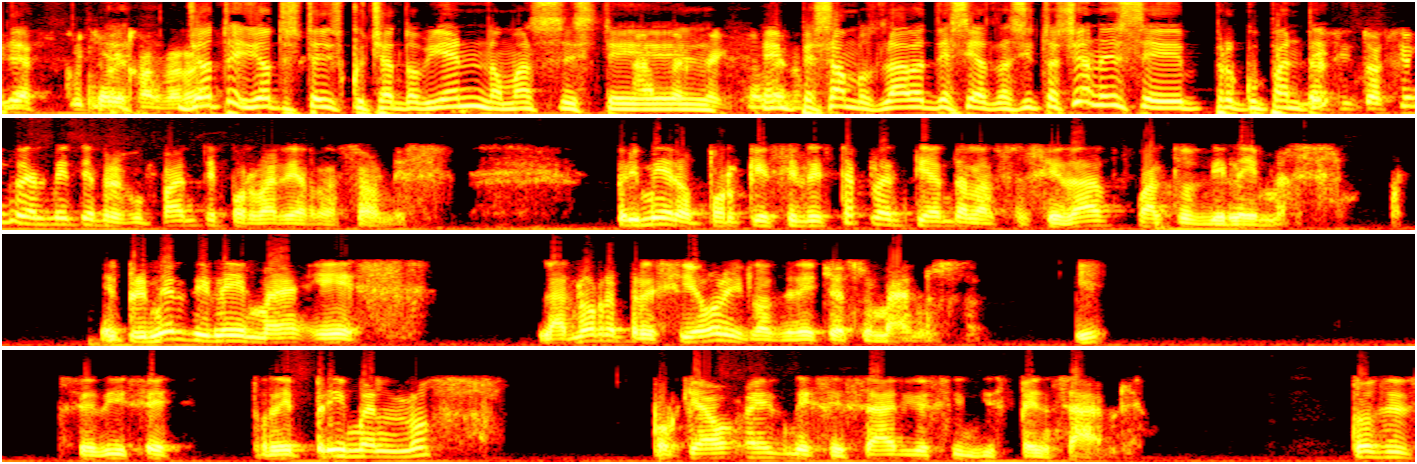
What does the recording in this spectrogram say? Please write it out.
ya se escucha mejor, ¿verdad? Yo te, yo te estoy escuchando bien, nomás este, Ah, perfecto, bueno. empezamos. La, decías, la situación es eh, preocupante. La situación realmente preocupante por varias razones. Primero, porque se le está planteando a la sociedad falsos dilemas. El primer dilema es la no represión y los derechos humanos. Y se dice, reprímanlos porque ahora es necesario, es indispensable. Entonces,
